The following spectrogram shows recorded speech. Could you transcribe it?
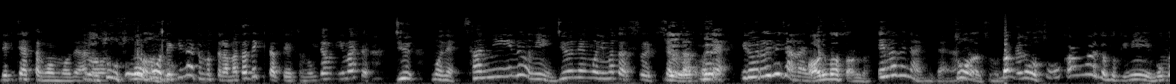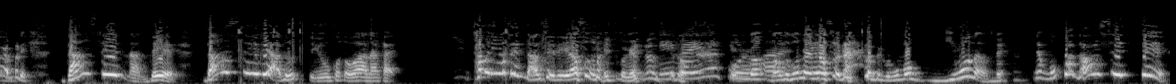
できちゃった子もで、あの、そうそうでもうもうできないと思ったらまたできたっていう人もいましたよ。10もうね、3人いるのに10年後にまた1人来ちゃったとかね、いろいろいるじゃないですか。あります、あります。選べないみたいな。そうなんですよ。だけど、そう考えたときに、僕はやっぱり男性なんで、男性であるっていうことは、なんか、たまにいません、男性で偉そうな人がいるんですけどいますけど。俺ななんでこんなに偉そうになるかって僕も疑問なんですね。で、僕は男性って、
